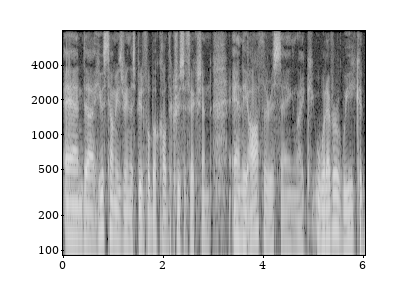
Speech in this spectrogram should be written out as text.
And uh, he was telling me he's reading this beautiful book called The Crucifixion, and the author is saying like whatever we could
